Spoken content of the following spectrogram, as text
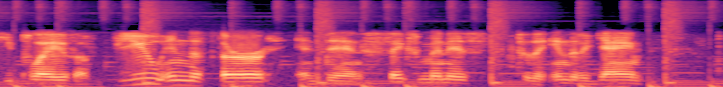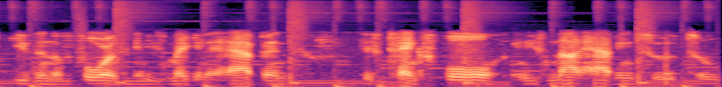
He plays a few in the third, and then six minutes to the end of the game. He's in the fourth, and he's making it happen. His tank's full, and he's not having to, to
